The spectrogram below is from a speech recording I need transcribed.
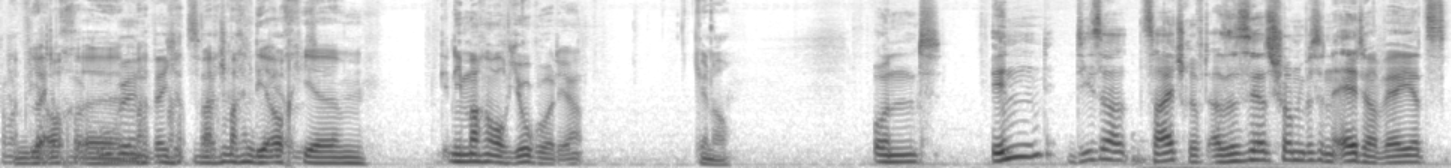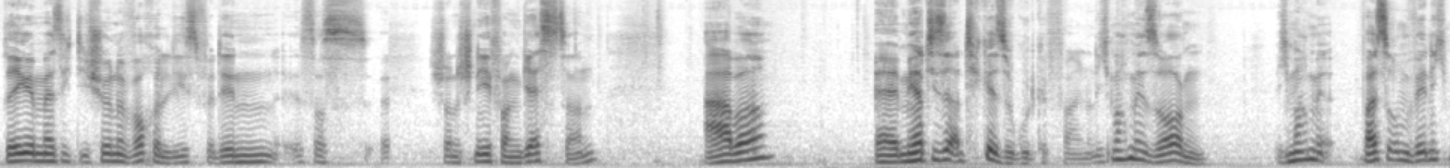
man Haben die vielleicht auch, mal äh, googeln, ma- welche ma- Zeitschrift machen die auch hier, ähm, Die machen auch Joghurt, ja. genau. Und in dieser Zeitschrift, also es ist jetzt schon ein bisschen älter, wer jetzt regelmäßig die schöne Woche liest, für den ist das äh, schon Schnee von gestern. Aber äh, mir hat dieser Artikel so gut gefallen und ich mache mir Sorgen. Ich mache mir, weißt du, um wen ich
